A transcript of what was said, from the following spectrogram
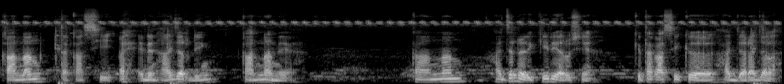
kanan kita kasih eh Eden Hajar ding. Kanan ya. Kanan Hajar dari kiri harusnya. Kita kasih ke Hajar aja lah.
